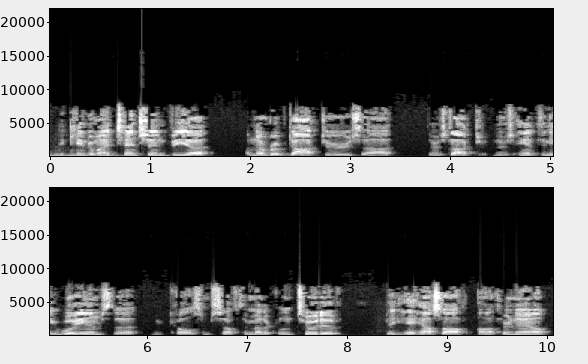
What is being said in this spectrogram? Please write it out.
it came to my attention via a number of doctors. Uh, there's Doctor, there's Anthony Williams, the he calls himself the medical intuitive, big Hay House author now.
